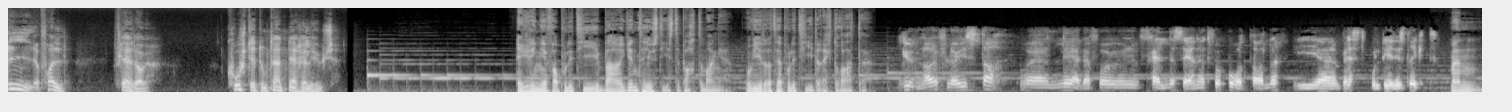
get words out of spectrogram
alle fall flere dager. Kostet omtrent ned hele huset. Jeg ringer fra politiet i Bergen til Justisdepartementet og videre til Politidirektoratet. Gunnar Fløystad og er leder for Felles enhet for påtale i eh, Vest politidistrikt. Men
